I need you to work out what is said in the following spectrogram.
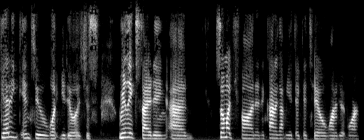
getting into what you do is just really exciting and so much fun. And it kind of got me addicted to want to do it more.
